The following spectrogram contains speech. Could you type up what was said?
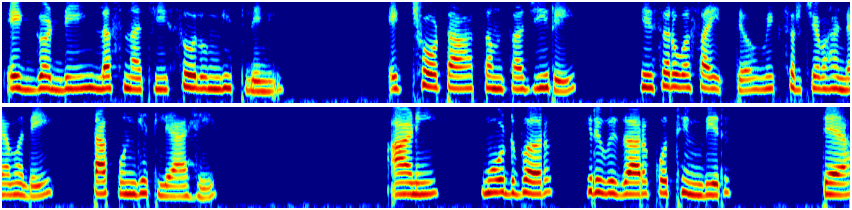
एक गड्डी लसणाची सोलून घेतलेली. एक छोटा चमचा जिरे हे सर्व साहित्य मिक्सरच्या भांड्यामध्ये टाकून घेतले आहे. आणि मोठभर हिरवीगार कोथिंबीर त्या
